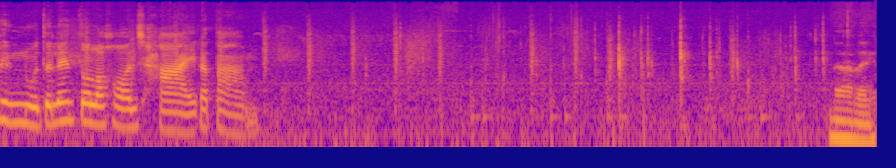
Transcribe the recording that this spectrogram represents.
ถึงหนูจะเล่นตัวละครชายก็ตามน่าเลย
